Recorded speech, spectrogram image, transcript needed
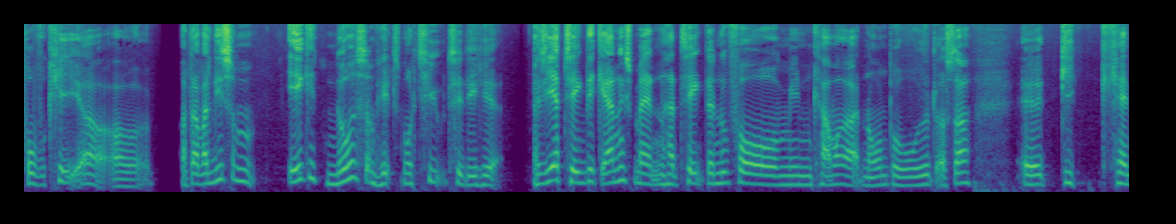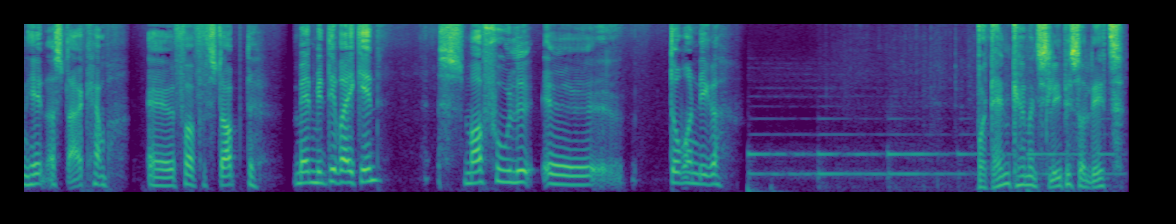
provokere, og, og der var ligesom ikke noget som helst motiv til det her. Altså jeg tænkte, at gerningsmanden har tænkt, at nu får min kammerat nogen på hovedet, og så øh, gik han hen og stak ham øh, for at få stoppet det. Men, men det var igen småfulde øh, dummernikker. Hvordan kan man slippe så let?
